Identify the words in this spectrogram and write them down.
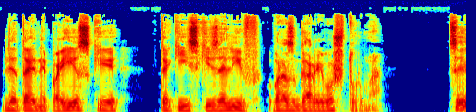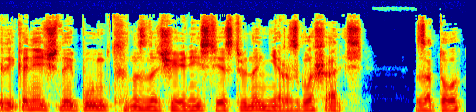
для тайной поездки в Токийский залив в разгар его штурма. Цель и конечный пункт назначения, естественно, не разглашались. Зато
